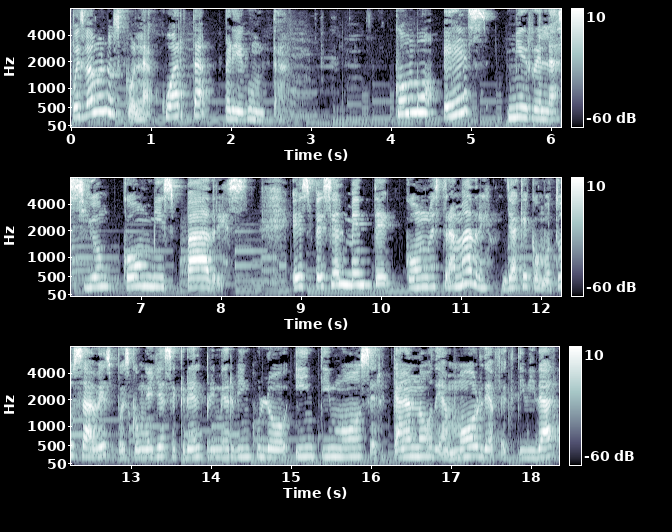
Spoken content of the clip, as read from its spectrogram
Pues vámonos con la cuarta pregunta. ¿Cómo es mi relación con mis padres? Especialmente con nuestra madre, ya que como tú sabes, pues con ella se crea el primer vínculo íntimo, cercano, de amor, de afectividad.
